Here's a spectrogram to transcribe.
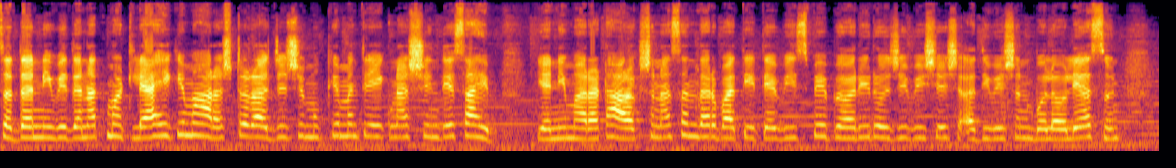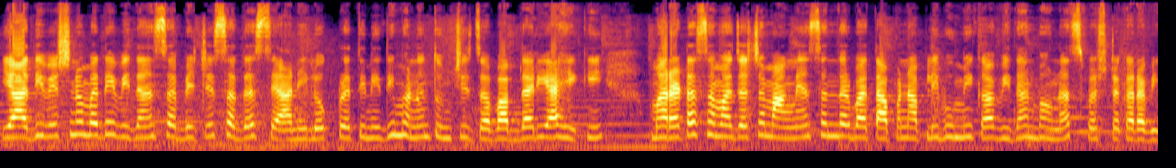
सदर निवेदनात म्हटले आहे की महाराष्ट्र राज्याचे मुख्यमंत्री एकनाथ शिंदे साहेब यांनी मराठा आरक्षणासंदर्भात येत्या वीस फेब्रुवारी रोजी विशेष अधिवेशन बोलवले असून या अधिवेशनामध्ये विधानसभेचे सदस्य आणि लोकप्रतिनिधी म्हणून तुमची जबाबदारी आहे की मराठा समाजाच्या मागण्यांसंदर्भात आपण आपली भूमिका विधानभवनात स्पष्ट करावी.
